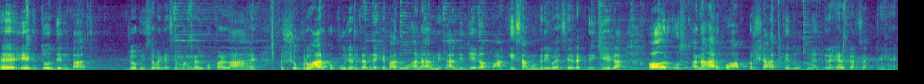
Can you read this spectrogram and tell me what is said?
एक दो दिन बाद, जो भी समय जैसे मंगल को पड़ रहा है तो शुक्रवार को पूजन करने के बाद वो अनार निकाल लीजिएगा, बाकी सामग्री वैसे रख दीजिएगा और उस अनार को आप प्रसाद के रूप में ग्रहण कर सकते हैं।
